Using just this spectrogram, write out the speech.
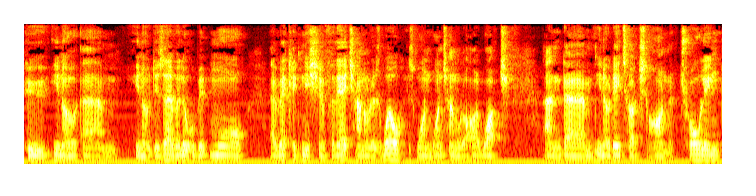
who you know, um, you know, deserve a little bit more uh, recognition for their channel as well. It's one one channel that I watch, and um, you know, they touched on trolling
